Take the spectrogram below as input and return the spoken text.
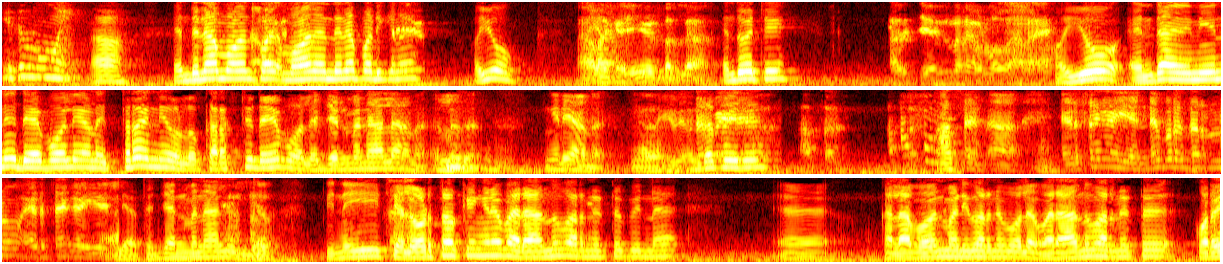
ഇത് മോൻ. ആ. എന്തിനാ മോൻ മോൻ എന്തിനാ പഠിക്കണേ? അയ്യോ. എന്തു പറ്റി? അത് ജന്മന ഉള്ളതാണ്. അയ്യോ എന്റെ അനിയന് ഇതേപോലെയാണ്. ഇത്ര തന്നെ ഉള്ളു. കറക്റ്റ് ഇതേപോലെ ജന്മനാലാണ് ഉള്ളത്. ഇങ്ങനെയാണ്. എന്താ പേര്? ഇല്ലാത്ത ജന്മനാലില്ല. പിന്നെ ഈ ചിലയിടത്തൊക്കെ ഇങ്ങനെ വരാന്ന് പറഞ്ഞിട്ട് പിന്നെ കലാഭവൻ മണി പറഞ്ഞ പോലെ വരാന്ന് പറഞ്ഞിട്ട് കൊറേ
